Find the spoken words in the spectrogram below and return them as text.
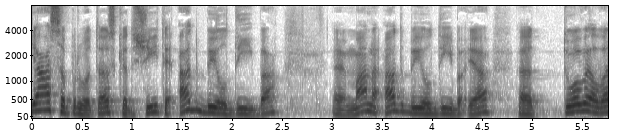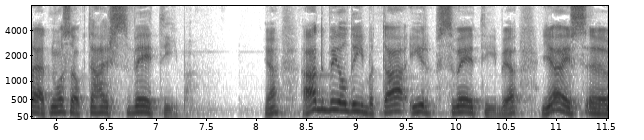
jāsaprot tas, ka šī atbildība, uh, mana atbildība, ja, uh, to vēl varētu nosaukt, tā ir svētība. Ja? Atbildība tā ir svētība. Ja, ja es, eh,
